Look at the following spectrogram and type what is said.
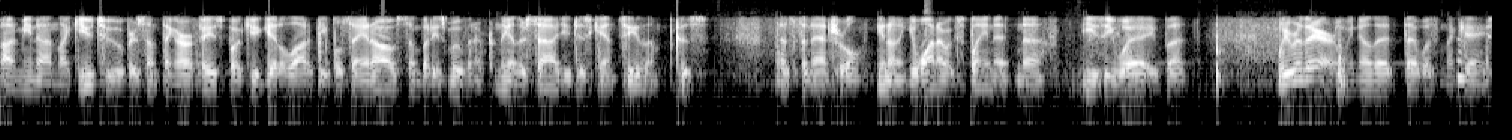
I mean on like YouTube or something or Facebook, you get a lot of people saying, "Oh, somebody's moving it from the other side." You just can't see them because that's the natural. You know, you want to explain it in a easy way, but we were there. We know that that wasn't the case.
